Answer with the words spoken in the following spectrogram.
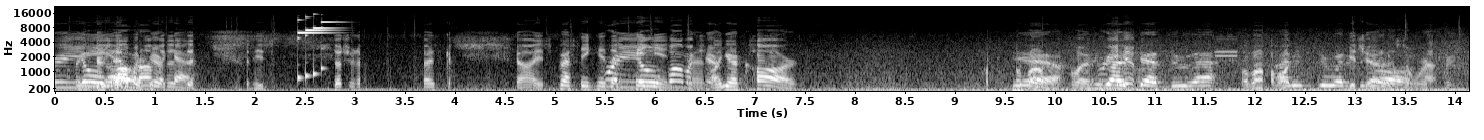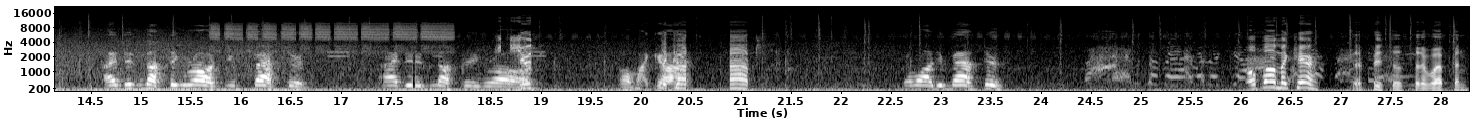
Free Obamacare. Obamacare. And he's such a nice guy. Expressing his Free opinion Obamacare. on your car. Yeah. Obama- You guys him. can't do that. I didn't do get you out of this. Don't worry. Free. I did nothing wrong, you bastard. I did nothing wrong. Shoot Oh my the god. cops. Come on, you bastards. Obamacare. Is that pistol to the weapon?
